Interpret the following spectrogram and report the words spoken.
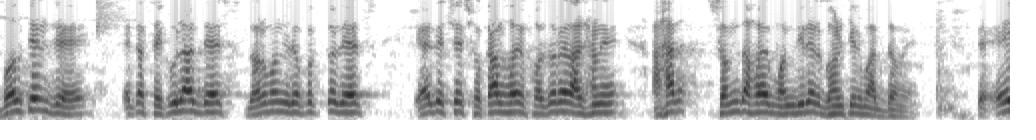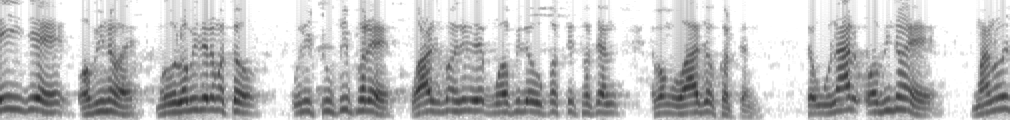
বলতেন যে, এটা সেকুলার দেশ, ধর্মনিরপেক্ষ দেশ এদেশে সকাল হয় ফজরের আজানে আর সন্ধ্যা হয় মন্দিরের ঘন্টির মাধ্যমে। তো এই যে অভিনয় মৌলবীদের মতো উনি টুপি পরে ওয়াজ মহফিলে মহফিলে উপস্থিত হতেন এবং ওয়াজও করতেন। তো উনার অভিনয়ে মানুষ,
